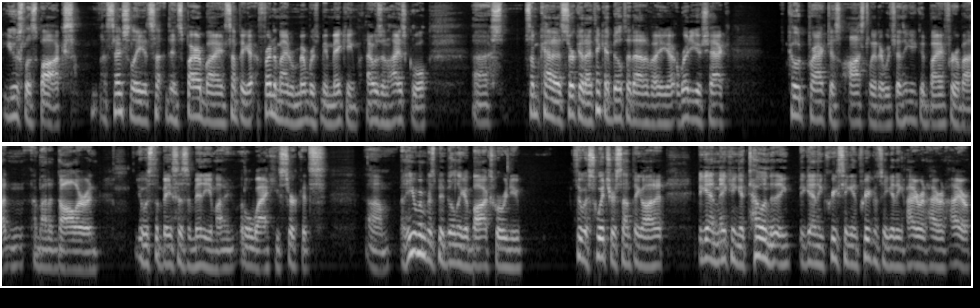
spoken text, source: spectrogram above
useless box. Essentially, it's inspired by something a friend of mine remembers me making when I was in high school. Uh, some kind of circuit. I think I built it out of a, a Radio Shack code practice oscillator, which I think you could buy for about about a dollar, and it was the basis of many of my little wacky circuits. Um, but he remembers me building a box where when you threw a switch or something on it, it began making a tone that began increasing in frequency, getting higher and higher and higher.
